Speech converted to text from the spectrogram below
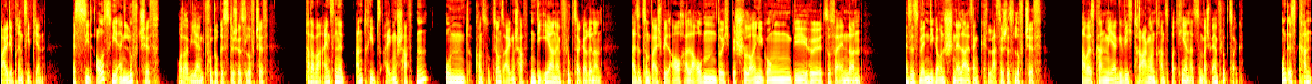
beide Prinzipien. Es sieht aus wie ein Luftschiff oder wie ein futuristisches Luftschiff, hat aber einzelne Antriebseigenschaften und Konstruktionseigenschaften, die eher an ein Flugzeug erinnern. Also zum Beispiel auch erlauben, durch Beschleunigung die Höhe zu verändern. Es ist wendiger und schneller als ein klassisches Luftschiff. Aber es kann mehr Gewicht tragen und transportieren als zum Beispiel ein Flugzeug. Und es kann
